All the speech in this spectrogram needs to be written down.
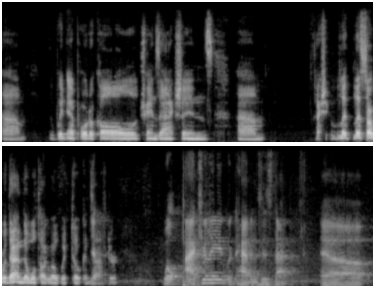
um, Witnet protocol transactions? Um, actually, let, let's start with that, and then we'll talk about WIT tokens yeah. after. Well, actually, what happens is that uh,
